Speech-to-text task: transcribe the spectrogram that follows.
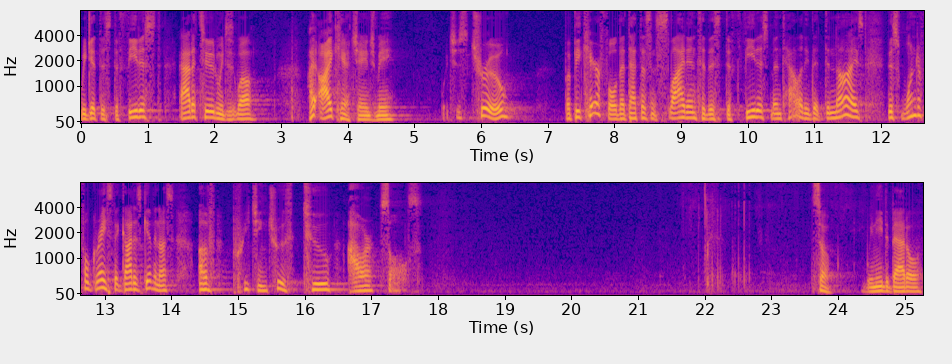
We get this defeatist attitude, and we just, well, I, I can't change me, which is true. But be careful that that doesn't slide into this defeatist mentality that denies this wonderful grace that God has given us of preaching truth to our souls. So, we need to battle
